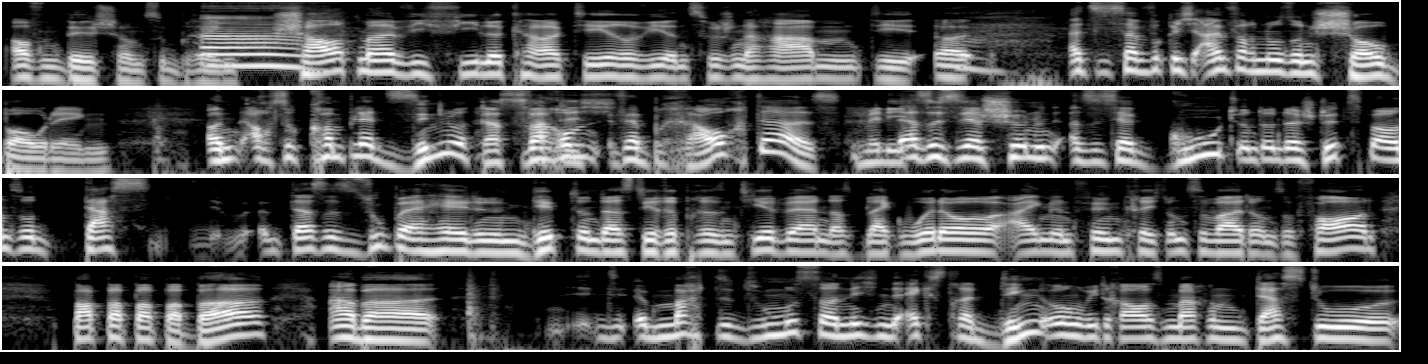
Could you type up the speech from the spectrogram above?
auf den Bildschirm zu bringen. Schaut mal, wie viele Charaktere wir inzwischen haben, die äh, also es ist ja wirklich einfach nur so ein Showboating. Und auch so komplett sinnlos. Das Warum, ich- wer braucht das? Milli- Also es ist ja schön und also es ist ja gut und unterstützbar und so, dass, dass es Superheldinnen gibt und dass die repräsentiert werden, dass Black Widow eigenen Film kriegt und so weiter und so fort. Ba, ba, ba, ba, ba. Aber mach, du musst doch nicht ein extra Ding irgendwie draus machen, dass du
